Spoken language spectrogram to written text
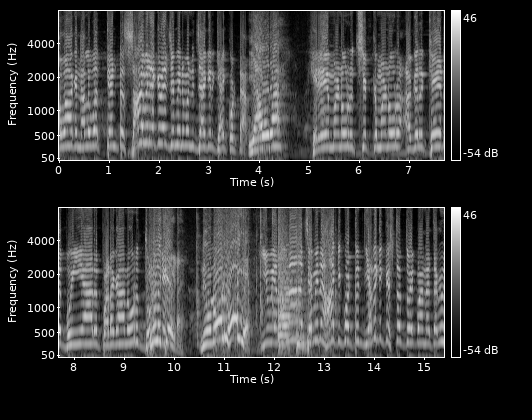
ಅವಾಗ. ನಲವತ್ತೆಂಟು ಸಾವಿರ ಎಕರೆ ಜಮೀನವನ್ನು ಜಾಗಿರ್ಗೆ ಹಾಕಿ ಕೊಟ್ಟಾರ. ಯಾವ್ರ? ಹಿರೇಮಣೂರು ಚಿಕ್ಕಮಣೂರು ಅಗರ್ಖೇಡ್ ಬುಯ್ಯಾರ್ ಪಡಗಾನೂರು ತುಳುಕೇಡ ನೀವು ನೋಡಿ ಹೋಗಿ. ಇವು ಜಮೀನ ಜಮೀನು ಹಾಕಿ ಕೊಟ್ಟದ್ದು ಎದಕ್ಕೆ ಕೃಷ್ಣ ದ್ವೈಪಾನಾಚಾರ್ಯ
